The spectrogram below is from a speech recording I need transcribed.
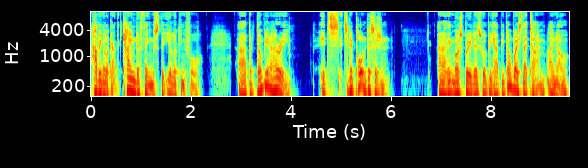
having a look at, the kind of things that you're looking for. Uh, but don't be in a hurry. It's it's an important decision, and I think most breeders will be happy. Don't waste their time. I know,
